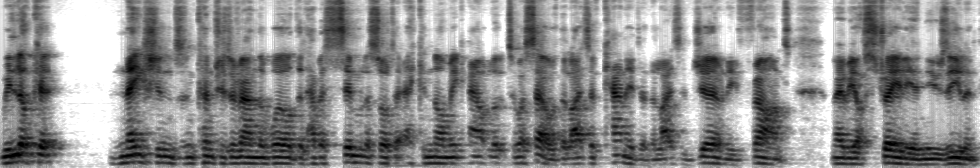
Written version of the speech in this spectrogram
We look at nations and countries around the world that have a similar sort of economic outlook to ourselves. The likes of Canada, the likes of Germany, France, maybe Australia, New Zealand.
